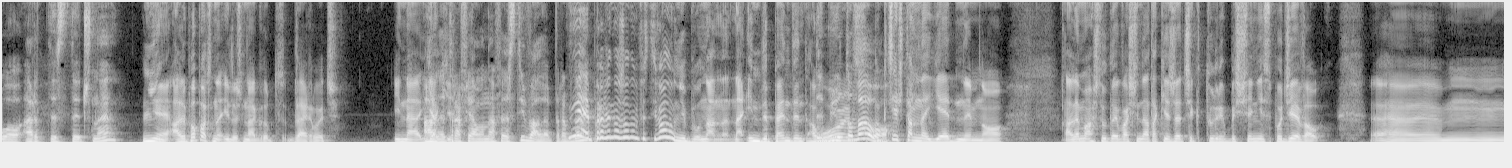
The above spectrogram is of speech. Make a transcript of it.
było artystyczne? Nie, ale popatrz na ilość nagród Blair Witch. Na ale trafiało na festiwale, prawda? Nie, prawie na żadnym festiwalu nie było. Na, na, na Independent Awards. No, gdzieś tam na jednym, no. Ale masz tutaj właśnie na takie rzeczy, których byś się nie spodziewał. Ehm,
